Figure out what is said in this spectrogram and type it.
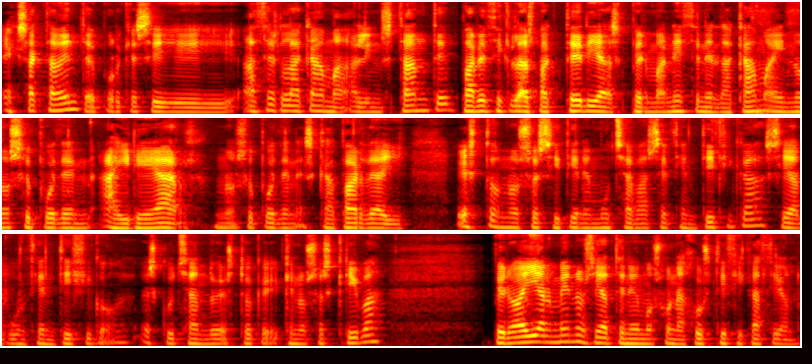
Exactamente, porque si haces la cama al instante, parece que las bacterias permanecen en la cama y no se pueden airear, no se pueden escapar de ahí. Esto no sé si tiene mucha base científica, si hay algún científico escuchando esto que, que nos escriba, pero ahí al menos ya tenemos una justificación.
